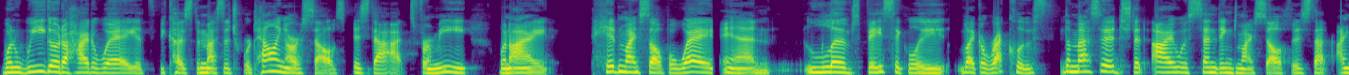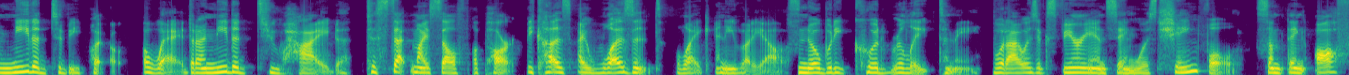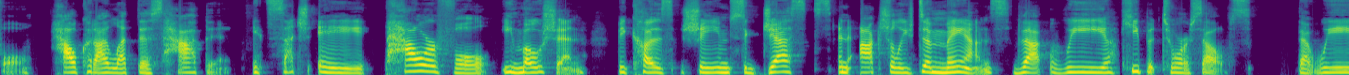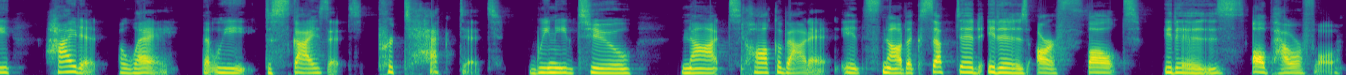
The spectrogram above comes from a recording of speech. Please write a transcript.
when we go to hide away, it's because the message we're telling ourselves is that for me, when I hid myself away and lived basically like a recluse, the message that I was sending to myself is that I needed to be put away, that I needed to hide to set myself apart because I wasn't like anybody else. Nobody could relate to me. What I was experiencing was shameful, something awful. How could I let this happen? it's such a powerful emotion because shame suggests and actually demands that we keep it to ourselves, that we hide it away, that we disguise it, protect it. We need to not talk about it. It's not accepted. It is our fault. It is all powerful.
